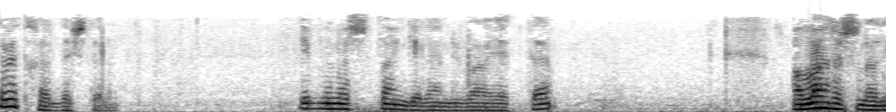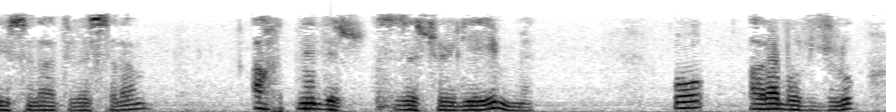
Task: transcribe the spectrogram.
Evet kardeşlerim. İbn Mesud'dan gelen rivayette Allah Resulü Aleyhisselatü Vesselam ahd nedir size söyleyeyim mi? O ara bozuculuk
